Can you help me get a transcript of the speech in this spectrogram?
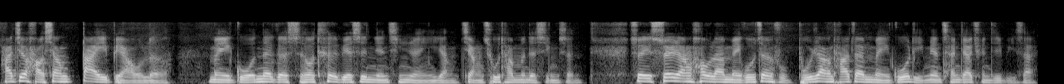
他就好像代表了美国那个时候，特别是年轻人一样，讲出他们的心声。所以虽然后来美国政府不让他在美国里面参加拳击比赛，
